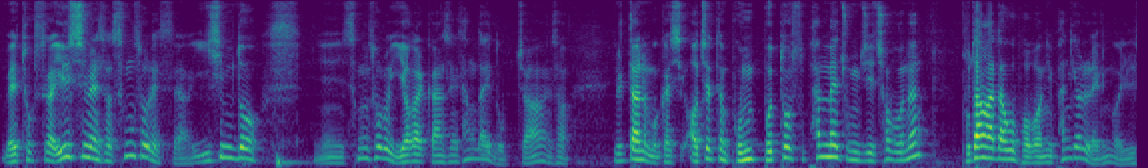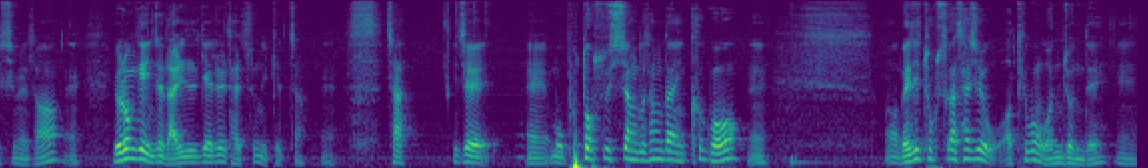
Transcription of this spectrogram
메톡스가 1심에서 승소를 했어요. 2심도 이 승소로 이어갈 가능성이 상당히 높죠. 그래서 일단은 뭔가 시- 어쨌든 본- 보톡스 판매 중지 처분은 부당하다고 법원이 판결을 내린 거예요. 1심에서. 이런 게 이제 날개를 달 수는 있겠죠. 예. 자, 이제 예, 뭐 보톡스 시장도 상당히 크고 예. 어, 메디톡스가 사실 어떻게 보면 원조인데 예.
